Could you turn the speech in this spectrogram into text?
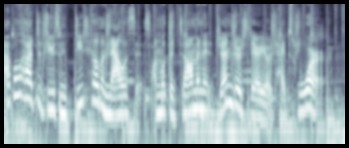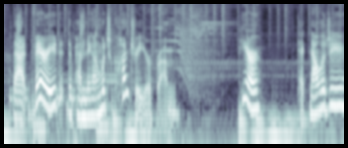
Apple had to do some detailed analysis on what the dominant gender stereotypes were. That varied depending on which country you're from. Here, technology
